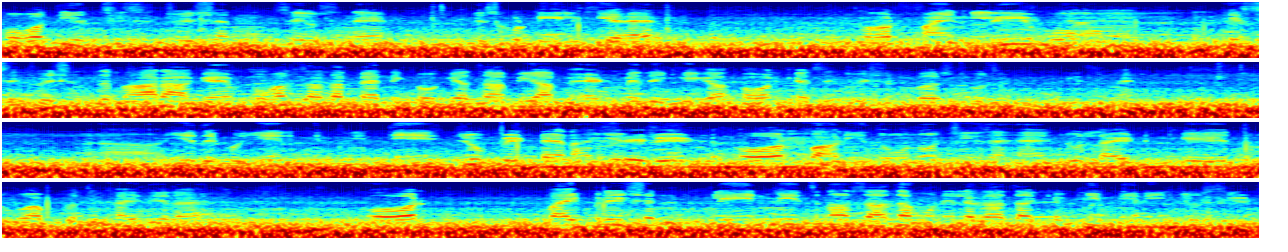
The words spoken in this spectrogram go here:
बहुत ही अच्छी सिचुएशन से उसने इसको डील किया है। और फाइनली वो इस सिचुएशन से बाहर आ गए। बहुत ज़्यादा पैनिक हो गया था। अभी आप एंड में देखिएगा और क्या सिचुएशन बर्स्ट हो सकती थी इसमें। ये देखो ये इतनी तेज जो विंड है ना ये विंड और पानी दोनों चीज़ें हैं जो लाइट के थ्रू आपको दिखाई दे रहा है और वाइब्रेशन प्लेन में इतना ज़्यादा होने लगा था क्योंकि मेरी जो सीट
